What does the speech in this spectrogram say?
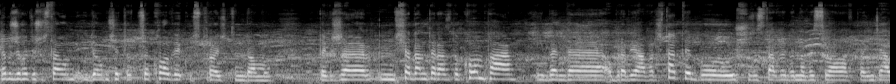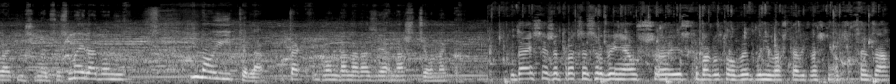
Dobrze, chociaż mi- udało mi się to cokolwiek ustroić w tym domu. Także mm, siadam teraz do kompa i będę obrabiała warsztaty, bo już zestawy będę wysyłała w poniedziałek, muszę napisać maila do nich. No i tyle. Tak wygląda na razie nasz dzionek. Wydaje się, że proces robienia już e, jest chyba gotowy, ponieważ Dawid właśnie odcedza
